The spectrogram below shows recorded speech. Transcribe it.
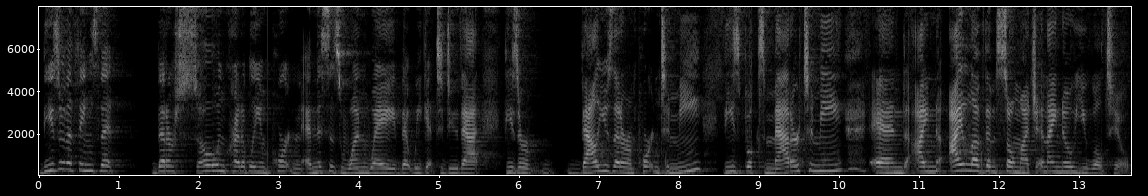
these are the things that that are so incredibly important. And this is one way that we get to do that. These are values that are important to me. These books matter to me. And i i love them so much and i know you will too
